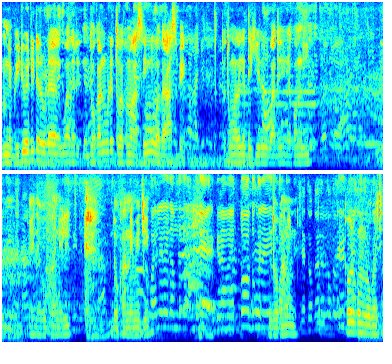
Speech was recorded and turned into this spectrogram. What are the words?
মানে ভিডিও এডিটার ওটা ওদের দোকান ওটা তো এখনও আসেনি ওদের আসবে। তো তোমাদেরকে দেখিয়ে দেবো বাদে এখন নেই এই দেখো ফাইনালি দোকান নেমেছি। দোকানে ওরকম লোক আছে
